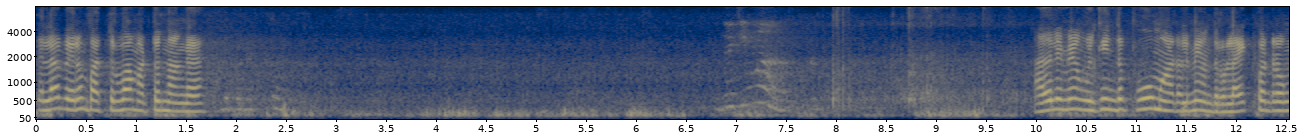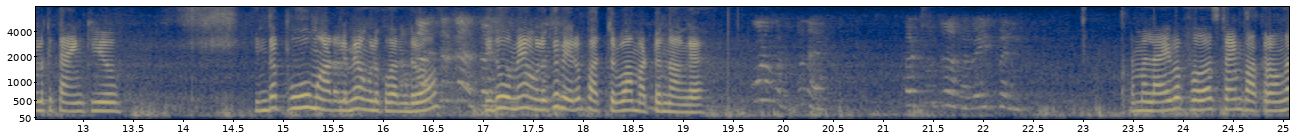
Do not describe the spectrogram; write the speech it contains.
இதெல்லாம் வெறும் பத்து ரூபா மட்டும்தாங்க. அதுலேயுமே உங்களுக்கு இந்த பூ மாடலுமே வந்துடும் லைக் பண்ணுறவங்களுக்கு தேங்க்யூ இந்த பூ மாடலுமே உங்களுக்கு வந்துடும் இதுவுமே உங்களுக்கு வெறும் பத்து ரூபா மட்டும்தாங்க. நம்ம லைவை ஃபர்ஸ்ட் டைம் பார்க்குறவங்க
